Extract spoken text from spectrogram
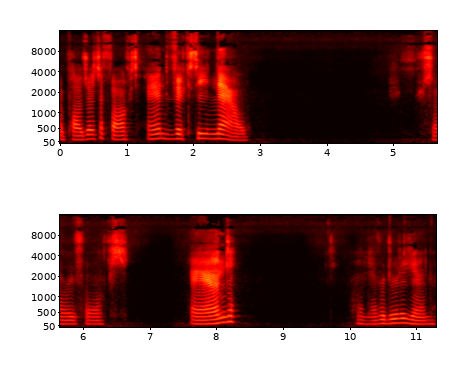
apologize to Fox and Fixie now. Sorry, Fox. And I'll never do it again.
